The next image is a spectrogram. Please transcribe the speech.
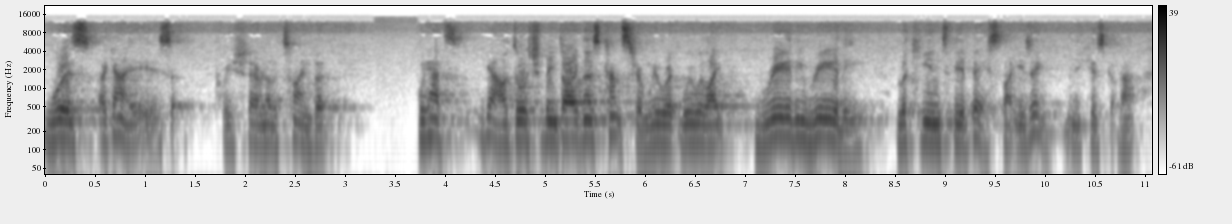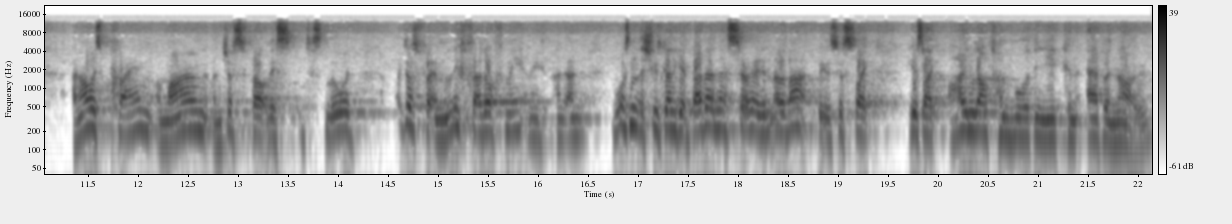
was, again, it's probably share another time, but we had, yeah, our daughter had been diagnosed cancer, and we were, we were like really, really looking into the abyss, like you do when your kids got that. And I was praying on my own and just felt this, just Lord, I just felt him lift that off me. And, he, and, and, it wasn't that she was going to get better necessarily, I didn't know that, but it was just like, he was like, I love her more than you can ever know.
